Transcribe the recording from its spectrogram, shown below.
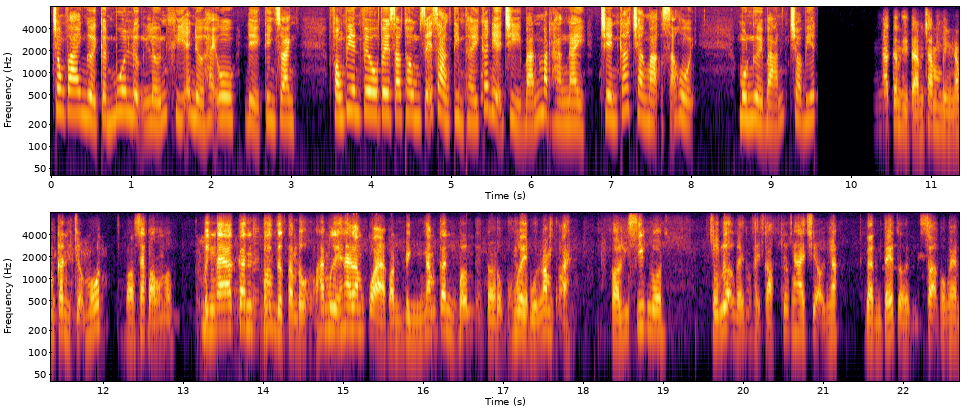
Trong vai người cần mua lượng lớn khí N2O để kinh doanh – Phóng viên VOV Giao thông dễ dàng tìm thấy các địa chỉ bán mặt hàng này trên các trang mạng xã hội. Một người bán cho biết. 3 cân thì 800, bình 5 cân thì triệu mốt, có xác bóng không? Bình 3 cân bơm được tầm độ 20 25 quả, còn bình 5 cân bơm được tầm độ 10 45 quả. Có ly ship luôn. Số lượng đấy phải cọc trước 2 triệu nhá. Gần Tết rồi sợ không em.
